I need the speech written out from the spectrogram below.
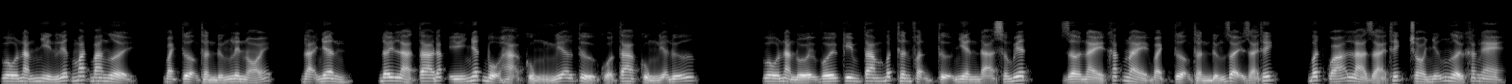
Vô năn nhìn liếc mắt ba người, bạch tượng thần đứng lên nói, đại nhân, đây là ta đắc ý nhất bộ hạ cùng nghĩa tử của ta cùng nghĩa nữ. Vô nàn đối với Kim Tam Bất thân phận tự nhiên đã sớm biết, giờ này khắc này bạch tượng thần đứng dậy giải thích, bất quá là giải thích cho những người khác nghe,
